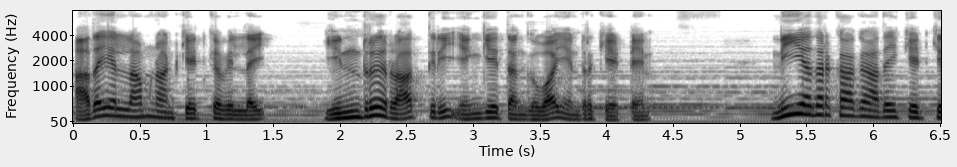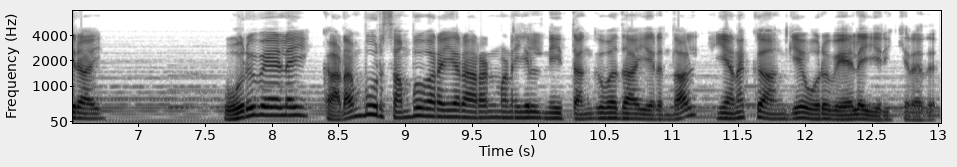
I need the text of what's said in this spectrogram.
அதையெல்லாம் நான் கேட்கவில்லை. இன்று ராத்திரி எங்கே தங்குவாய்? என்று கேட்டேன். நீ எதற்காக அதை கேட்கிறாய்? ஒருவேளை கடம்பூர் சம்புவரையர் அரண்மனையில் நீ தங்குவதாயிருந்தால் எனக்கு அங்கே ஒரு வேலை இருக்கிறது.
